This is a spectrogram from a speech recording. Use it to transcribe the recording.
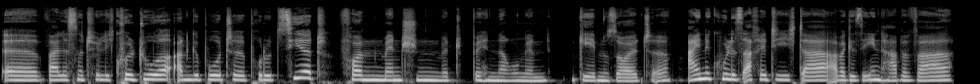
äh, weil es natürlich Kulturangebote produziert von Menschen mit Behinderungen geben sollte. Eine coole Sache, die ich da aber gesehen habe, war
